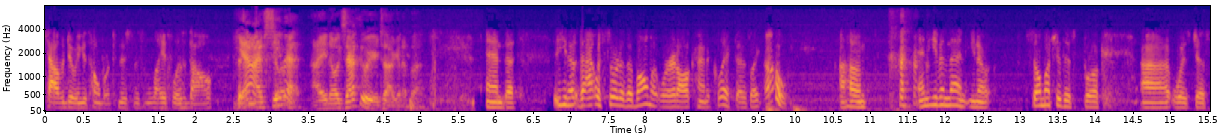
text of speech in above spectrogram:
Calvin doing his homework, and there's this lifeless doll. Yeah, I've seen that. I know exactly what you're talking about. And uh, you know, that was sort of the moment where it all kind of clicked. I was like, oh. Um, and even then, you know, so much of this book uh, was just,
